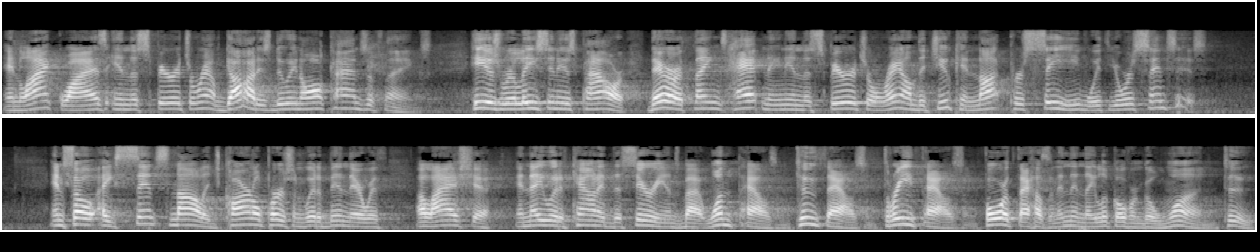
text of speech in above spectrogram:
And likewise, in the spiritual realm, God is doing all kinds of things. He is releasing His power. There are things happening in the spiritual realm that you cannot perceive with your senses. And so, a sense knowledge, carnal person would have been there with Elisha, and they would have counted the Syrians by 1,000, 2,000, 3,000, 4,000, and then they look over and go, one, two.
